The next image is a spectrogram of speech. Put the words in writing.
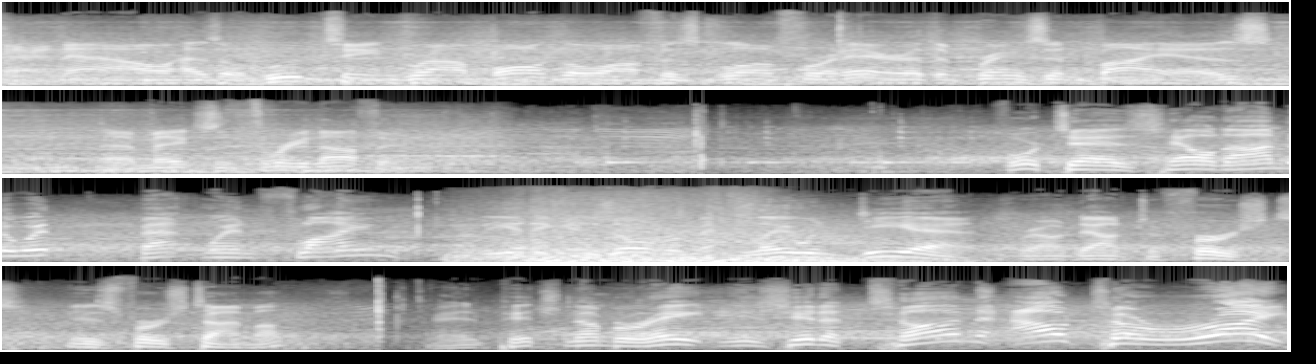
and now has a routine ground ball go off his glove for an error that brings in Baez and makes it 3 0. Fortes held onto it. Bat went flying. The inning is over. Lewin Diaz ground down to first. His first time up. And pitch number eight is hit a ton out to right.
